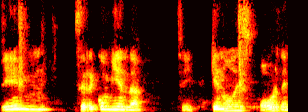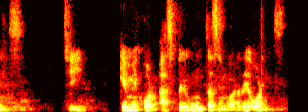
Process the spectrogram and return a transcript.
em, se recomienda ¿sí? que no des órdenes, ¿sí? que mejor haz preguntas en lugar de órdenes,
